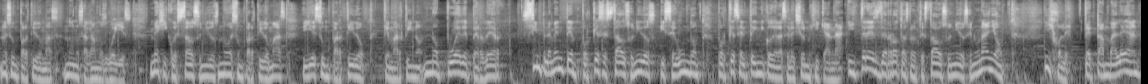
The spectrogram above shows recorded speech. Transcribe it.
No es un partido más, no nos hagamos güeyes. México-Estados Unidos no es un partido más y es un partido que Martino no puede perder simplemente porque es Estados Unidos y segundo porque es el técnico de la selección mexicana y tres derrotas frente a Estados Unidos en un año. Híjole, te tambalean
